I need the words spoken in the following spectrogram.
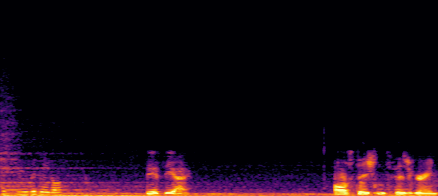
pursuit with Eagle. CFDI. All stations, fish green.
